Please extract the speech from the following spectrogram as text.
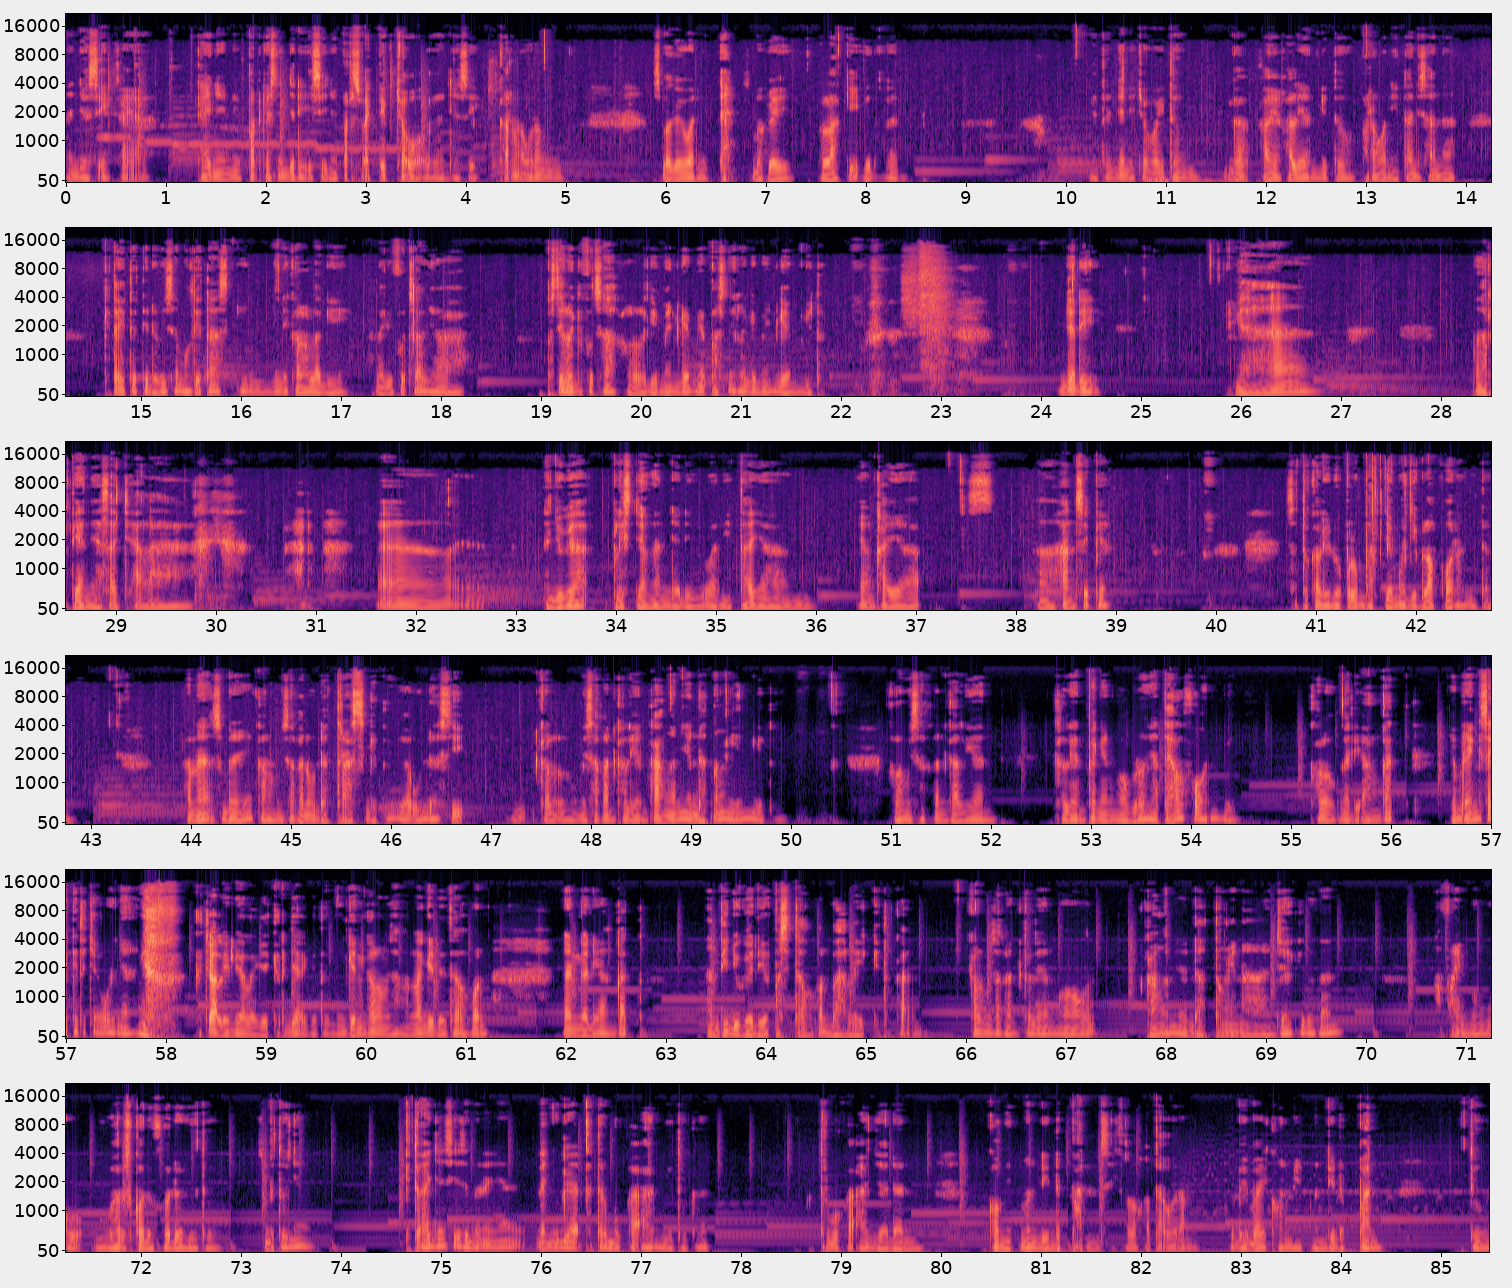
aja sih kayak kayaknya ini podcastnya jadi isinya perspektif cowok aja sih. Karena orang sebagai wanita eh sebagai lelaki gitu kan. Gitu jadi cowok itu nggak kayak kalian gitu para wanita di sana. Kita itu tidak bisa multitasking. Jadi kalau lagi lagi futsal ya pasti lagi futsal. Kalau lagi main game ya pasti lagi main game gitu. Jadi ya pengertiannya saja lah. Uh, dan juga please jangan jadi wanita yang yang kayak uh, hansip ya. Satu kali 24 jam wajib lapor gitu. Karena sebenarnya kalau misalkan udah trust gitu ya udah sih. Kalau misalkan kalian kangen ya datengin gitu. Kalau misalkan kalian kalian pengen ngobrol ya telepon gitu. Kalau nggak diangkat ya brengsek itu cowoknya. Kecuali dia lagi kerja gitu. Mungkin kalau misalkan lagi di telepon dan nggak diangkat nanti juga dia pasti telepon balik gitu kan. Kalau misalkan kalian mau kangen ya datengin aja gitu kan. Ngapain nunggu? Nunggu harus kode-kode gitu. Sebetulnya gitu aja sih sebenarnya. Dan juga keterbukaan gitu kan. Terbuka aja dan komitmen di depan sih kalau kata orang. Lebih baik komitmen di depan itu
